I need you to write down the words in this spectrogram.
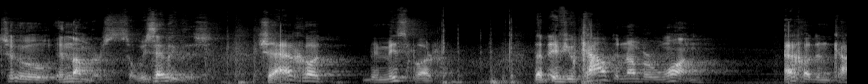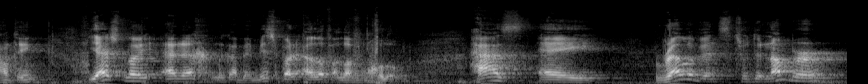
to in numbers? So we say like this: She'echod b'mispar. That if you count the number one, echod in counting, yesh loy erech legabe mispar elef alofim chulu, has a relevance to the number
